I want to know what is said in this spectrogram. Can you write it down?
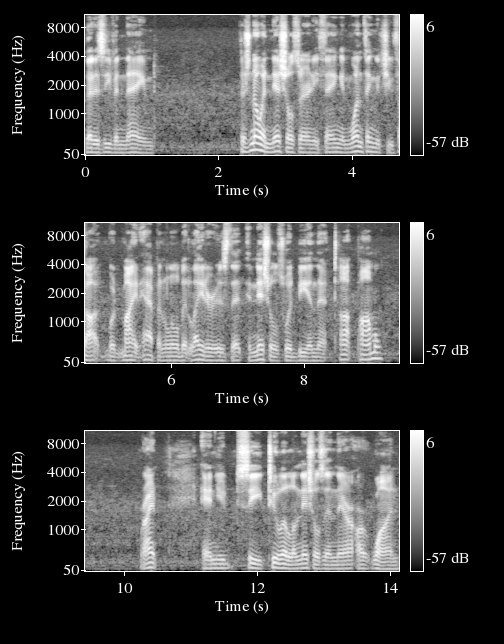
that is even named. There's no initials or anything, and one thing that you thought would might happen a little bit later is that initials would be in that top pommel, right? And you'd see two little initials in there, or one,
